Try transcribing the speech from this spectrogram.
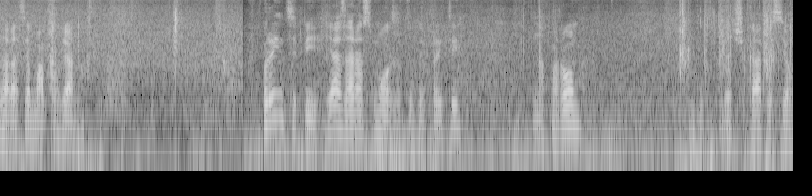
Зараз я мапу гляну. В принципі, я зараз можу туди прийти на паром, дочекатись його,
